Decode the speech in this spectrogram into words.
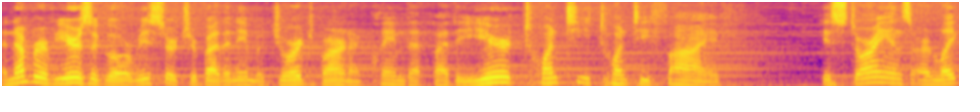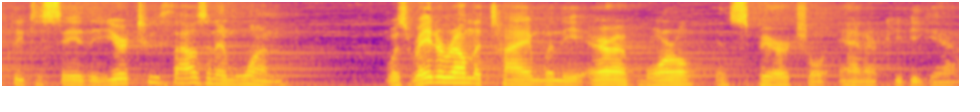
A number of years ago, a researcher by the name of George Barna claimed that by the year 2025, historians are likely to say the year 2001 was right around the time when the era of moral and spiritual anarchy began.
